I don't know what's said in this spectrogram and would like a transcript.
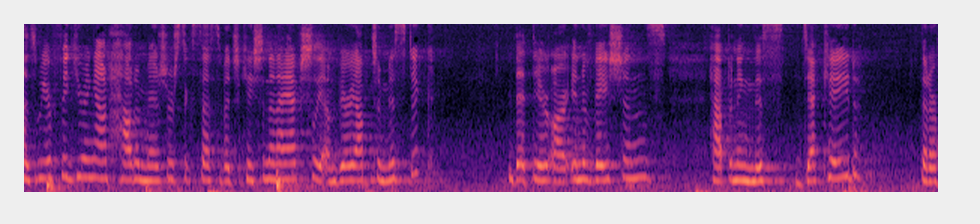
as we are figuring out how to measure success of education, and I actually am very optimistic that there are innovations happening this decade that are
